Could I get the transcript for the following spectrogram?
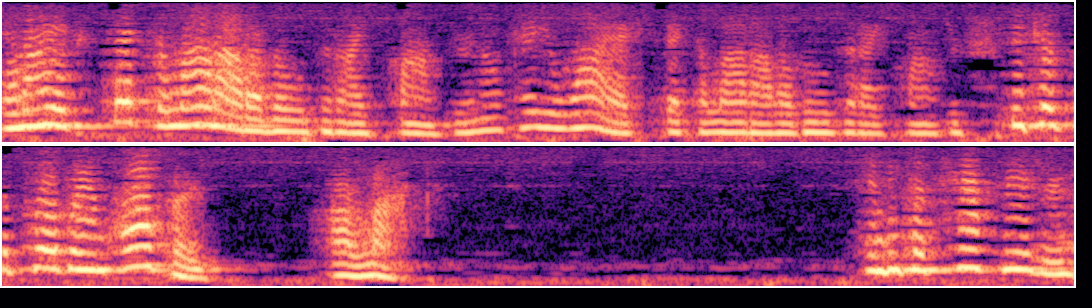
And I expect a lot out of those that I sponsor. And I'll tell you why I expect a lot out of those that I sponsor. Because the program offers a lot. And because half measures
